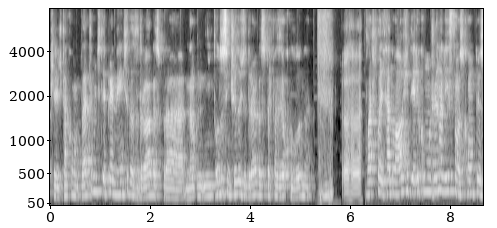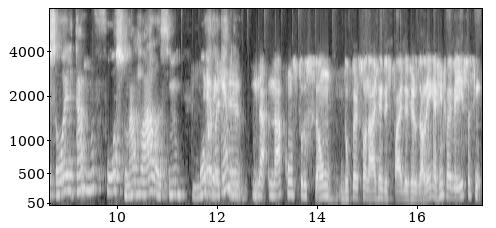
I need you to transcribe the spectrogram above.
Que ele tá completamente dependente das drogas para não, em todos os sentidos de drogas para fazer a coluna. Aham. Uhum. Tipo, ele tá no auge dele como jornalista, mas como pessoa ele tá no fosso, na vala, assim, morrendo. É, é, na, na construção do personagem do Spider Jerusalém, a gente vai ver isso assim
